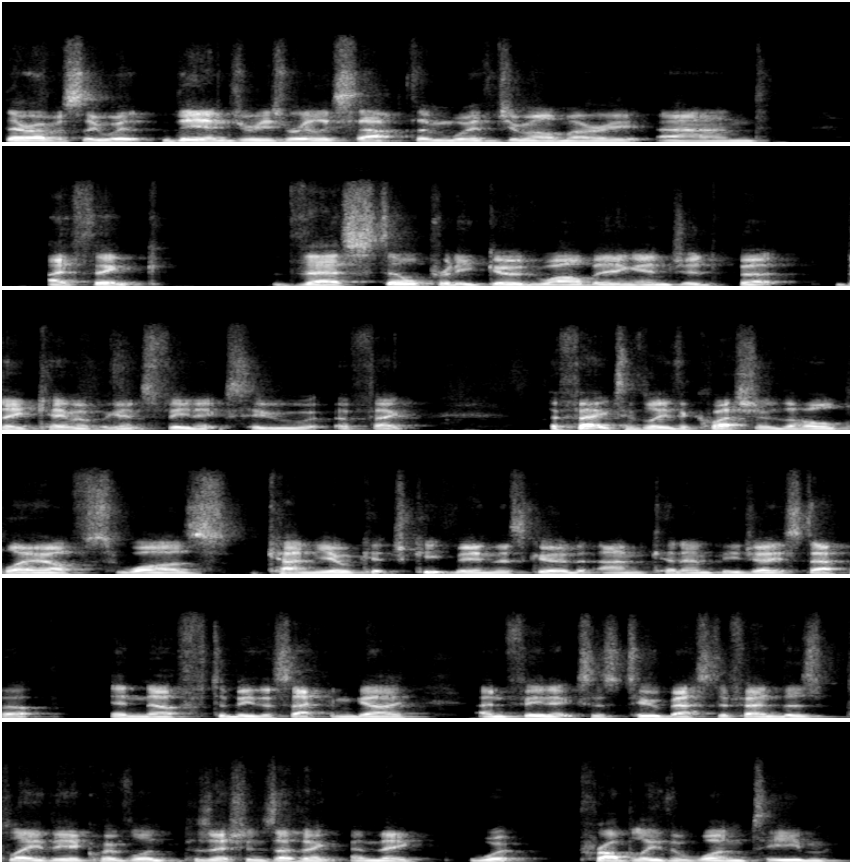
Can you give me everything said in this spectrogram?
they're obviously with the injuries really sapped them with Jamal Murray, and I think they're still pretty good while being injured, but they came up against Phoenix, who affect effectively the question of the whole playoffs was can Jokic keep being this good and can MPJ step up enough to be the second guy? And Phoenix's two best defenders play the equivalent positions, I think, and they were probably the one team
